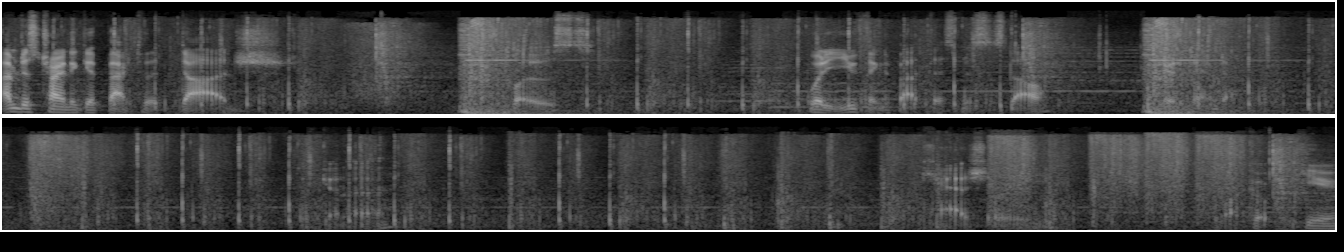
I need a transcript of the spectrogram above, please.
I'm just trying to get back to the dodge. Closed. What do you think about this, Mrs. Doll? Gonna casually walk over here.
